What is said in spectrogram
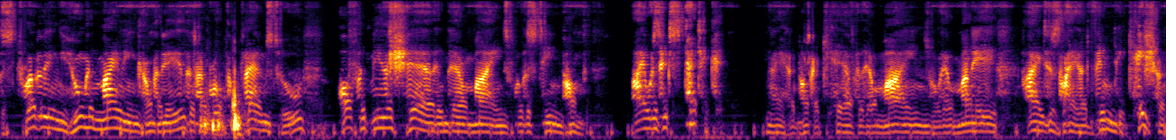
The struggling human mining company that I brought the plans to offered me a share in their mines for the steam pump. I was ecstatic. I had not a care for their mines or their money. I desired vindication.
